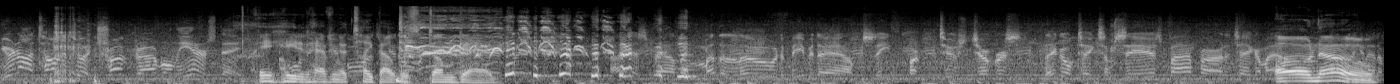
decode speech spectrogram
You're not talking to a truck driver on the interstate. I hated having to type out this dumb gag. I just found the mother lode of beaver dams. These fucking two jokers. They're gonna take some serious firepower to take them out. Oh Looking no.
